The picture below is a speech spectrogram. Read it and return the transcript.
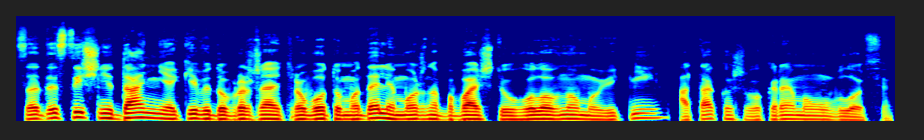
Статистичні дані, які відображають роботу моделі, можна побачити у головному вікні, а також в окремому блоці.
